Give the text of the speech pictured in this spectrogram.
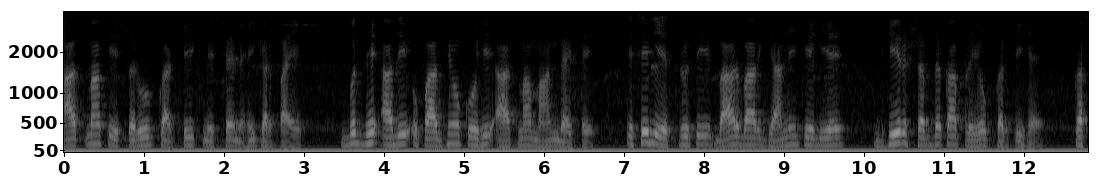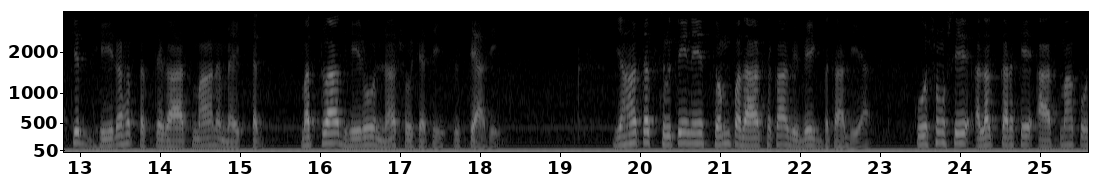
आत्मा के स्वरूप का ठीक निश्चय नहीं कर पाए। बुद्धि आदि उपाधियों को ही आत्मा मान बैठे। इसीलिए श्रुति बार बार ज्ञानी के लिए धीर शब्द का प्रयोग करती है। कश्चित धीर प्रत्यगात्मान मैक्षत मत्वा धीरो न सोचती इत्यादि। यहाँ तक श्रुति ने त्वम पदार्थ का विवेक बता दिया। कोषों से अलग करके आत्मा को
